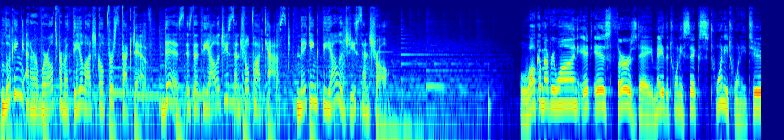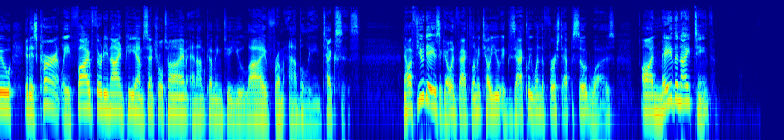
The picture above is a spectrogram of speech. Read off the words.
looking at our world from a theological perspective. This is the Theology Central Podcast, making theology central. Welcome, everyone. It is Thursday, May the 26th, 2022. It is currently 5.39 p.m. Central Time, and I'm coming to you live from Abilene, Texas. Now, a few days ago, in fact, let me tell you exactly when the first episode was. On May the 19th,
